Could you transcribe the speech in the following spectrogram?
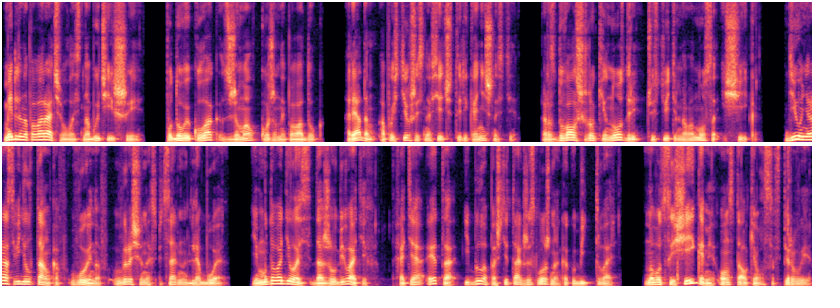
медленно поворачивалась на бычьей шее. Пудовый кулак сжимал кожаный поводок. Рядом, опустившись на все четыре конечности, раздувал широкие ноздри чувствительного носа ищейка. Дио не раз видел танков, воинов, выращенных специально для боя. Ему доводилось даже убивать их, хотя это и было почти так же сложно, как убить тварь. Но вот с ищейками он сталкивался впервые.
